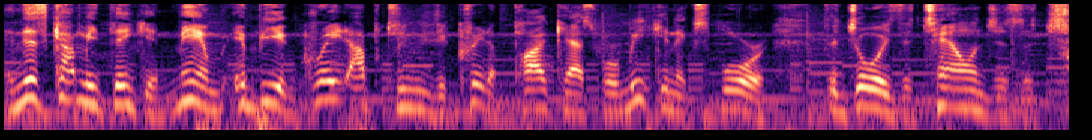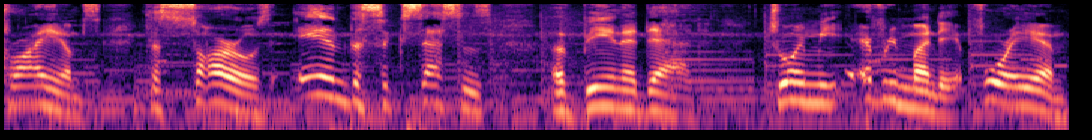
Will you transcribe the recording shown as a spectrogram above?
And this got me thinking, man, it'd be a great opportunity to create a podcast where we can explore the joys, the challenges, the triumphs, the sorrows, and the successes of being a dad. Join me every Monday at 4 a.m.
